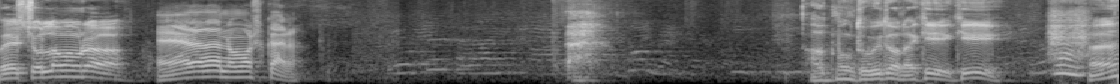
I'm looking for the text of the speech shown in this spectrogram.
বেশ চললাম আমরা। হ্যাঁ দাদা নমস্কার। হাত মুখ ধুবি তো নাকি? কি? হ্যাঁ।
